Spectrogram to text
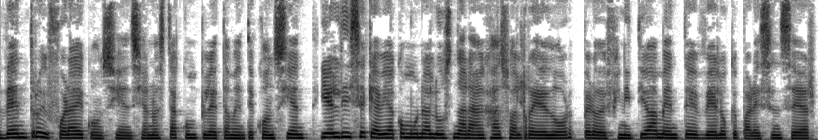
dentro y fuera de conciencia, no está completamente consciente. Y él dice que había como una luz naranja a su alrededor, pero definitivamente ve lo que parecen ser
